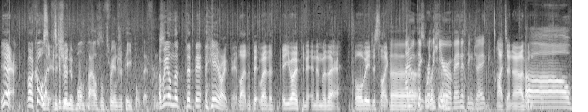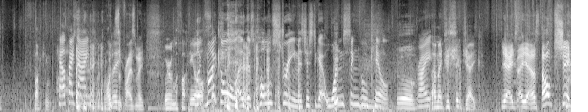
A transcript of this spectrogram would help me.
Yeah. Well, of course Like it is. the 'cause tune we're- of 1,300 people difference. Are we on the, the bit, the hero bit, like the bit where the you open it and then we're there, or are we just like Uh, I don't think we're the hero of anything, Jake. I don't know, I wouldn't, Oh, fucking. Help, I died. wouldn't surprise me. We're on the fucking Look, arse my section. goal at this whole stream is just to get one single kill. Oh. Right? I mean, just shoot Jake. Yeah, exa- yeah. Oh shit!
